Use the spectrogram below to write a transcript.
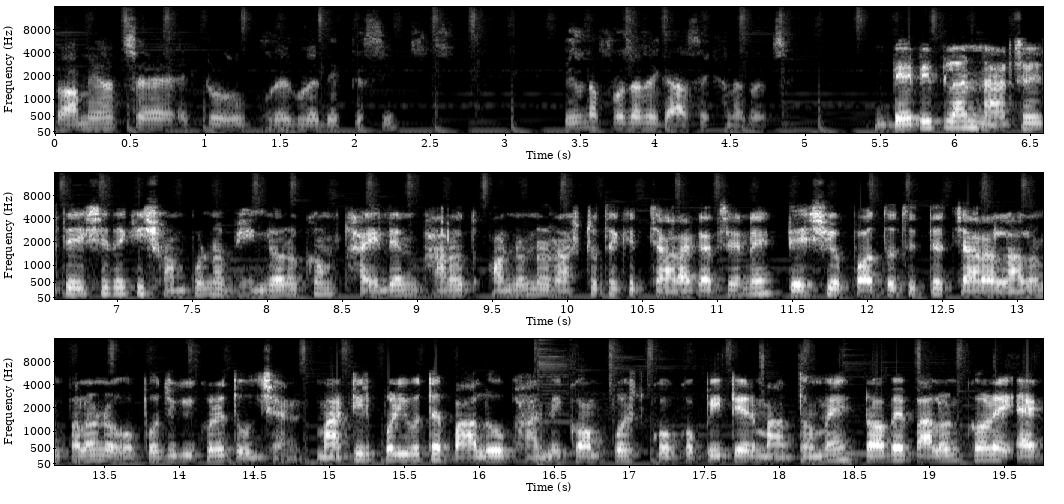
তো আমি হচ্ছে একটু ঘুরে ঘুরে দেখতেছি। বিভিন্ন প্রজাতির গাছ এখানে রয়েছে। বেবি প্লান্ট নার্সারিতে এসে দেখি সম্পূর্ণ ভিন্ন রকম থাইল্যান্ড, ভারত, অন্যান্য রাষ্ট্র থেকে চারা গাছ এনে দেশীয় পদ্ধতিতে চারা লালন পালনের উপযোগী করে তুলছেন। মাটির পরিবর্তে বালু, ভার্মি কম্পোস্ট, কোকোপিটের মাধ্যমে টবে পালন করে এক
